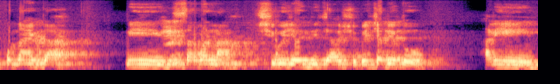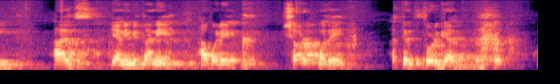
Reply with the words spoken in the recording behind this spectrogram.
पुन्हा एकदा मी सर्वांना शिवजयंतीच्या शुभेच्छा देतो आणि आज या निमित्ताने आपण एक शॉर्टमध्ये अत्यंत थोडक्यात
